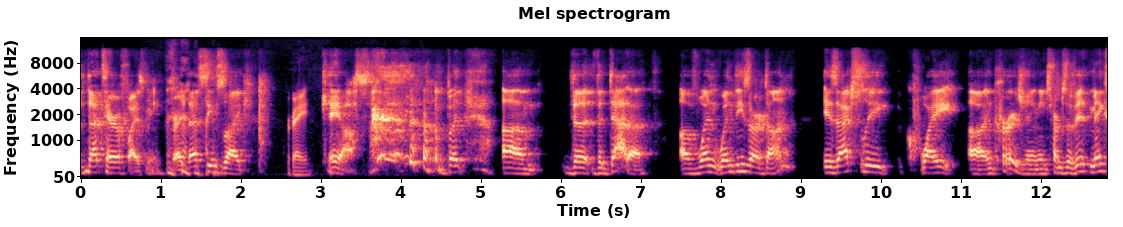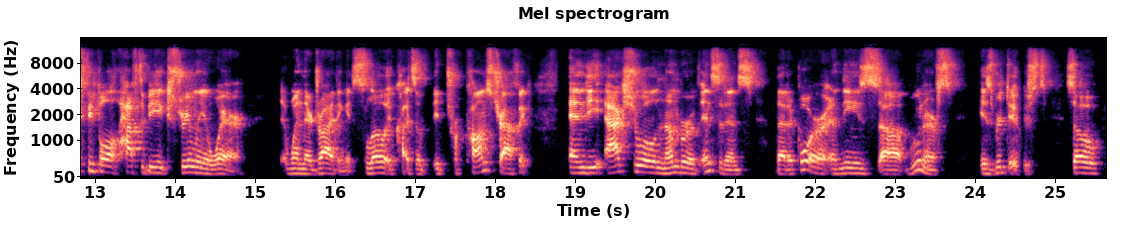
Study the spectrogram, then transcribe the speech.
That terrifies me. Right? that seems like right chaos. but um, the the data of when when these are done is actually quite uh, encouraging in terms of it makes people have to be extremely aware when they're driving. It's slow, it, it's a, it tr- calms traffic, and the actual number of incidents that occur in these uh, Woonerfs is reduced. So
